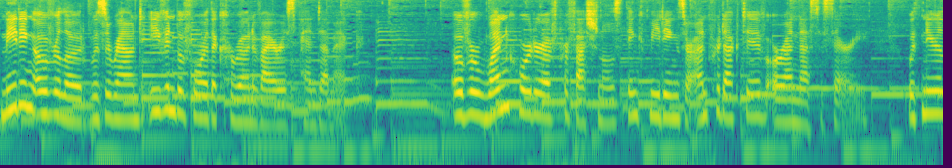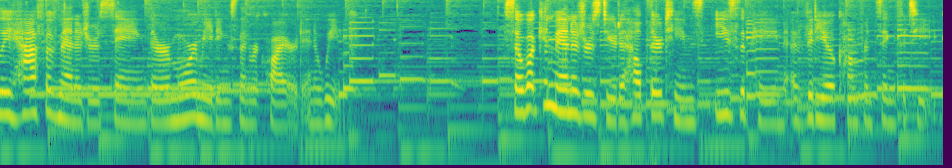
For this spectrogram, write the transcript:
Meeting overload was around even before the coronavirus pandemic. Over one quarter of professionals think meetings are unproductive or unnecessary, with nearly half of managers saying there are more meetings than required in a week. So, what can managers do to help their teams ease the pain of video conferencing fatigue?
